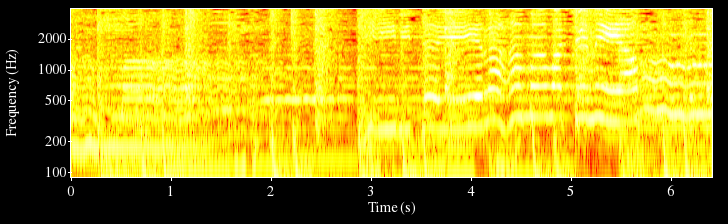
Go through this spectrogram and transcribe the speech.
අම්මා? ජීවිතයේ රහම වචනේ අම්මා.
